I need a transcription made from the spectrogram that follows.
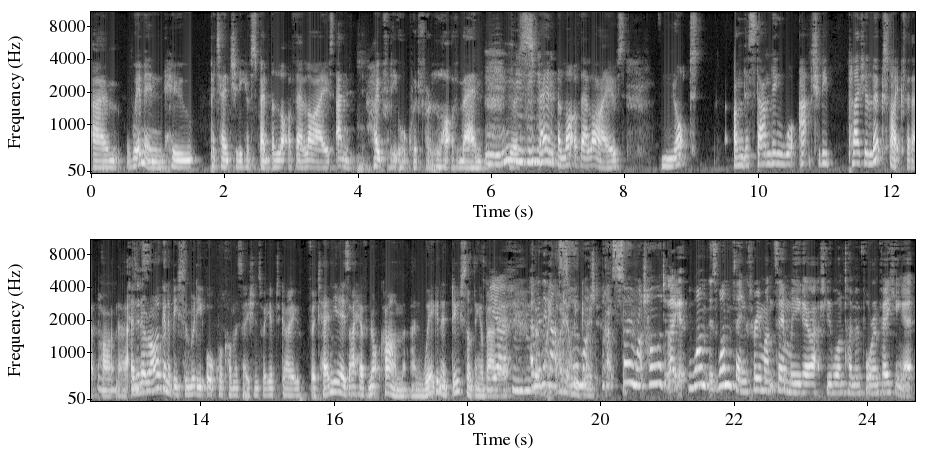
um, women who potentially have spent a lot of their lives, and hopefully awkward for a lot of men mm. who have spent a lot of their lives not understanding what actually pleasure looks like for their mm. partner. And there are going to be some really awkward conversations where you have to go, for 10 years I have not come and we're going to do something about Yeah. it. And But I think that's God, so much. good. But that's so much harder. Like it- one, it's one thing three months in where you go actually one time and four and faking it.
